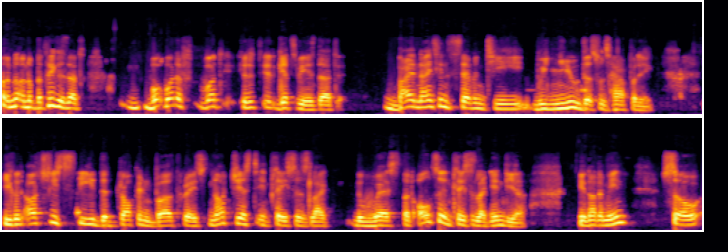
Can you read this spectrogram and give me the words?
Oh, no, no, but the thing is that what what if what it, it gets me is that by 1970 we knew this was happening. You could actually see the drop in birth rates, not just in places like the West, but also in places like India. You know what I mean? So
